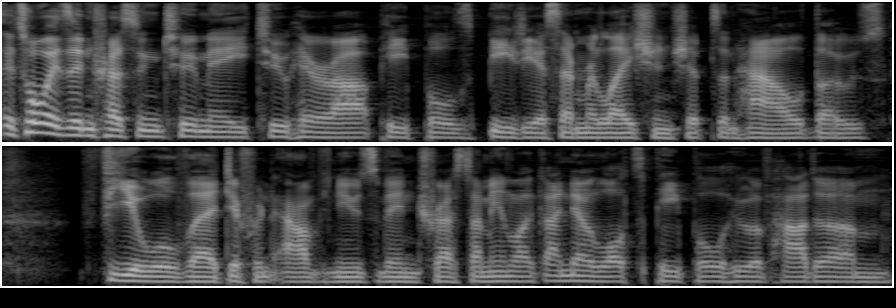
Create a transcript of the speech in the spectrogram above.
it's always interesting to me to hear about people's BDSM relationships and how those fuel their different avenues of interest. I mean, like I know lots of people who have had um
